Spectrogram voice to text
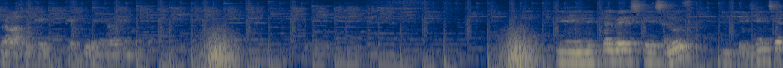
trabajo que, que pude haber encontrado. Eh, tal vez salud, inteligencia,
